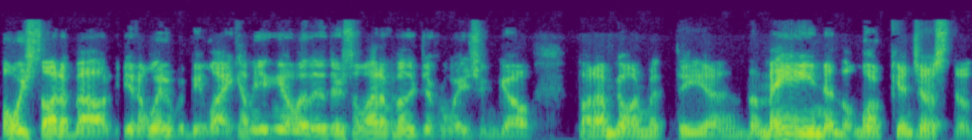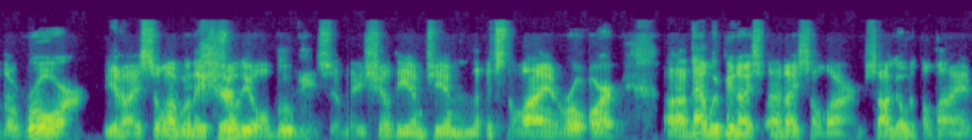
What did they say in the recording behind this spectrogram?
always thought about you know what it would be like. I mean, you know, there's a lot of other different ways you can go, but I'm going with the uh, the mane and the look and just the, the roar. You know, I still love when they sure. show the old movies and they show the MGM. It's the lion roar. Uh, that would be nice a nice alarm. So I'll go with the lion.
